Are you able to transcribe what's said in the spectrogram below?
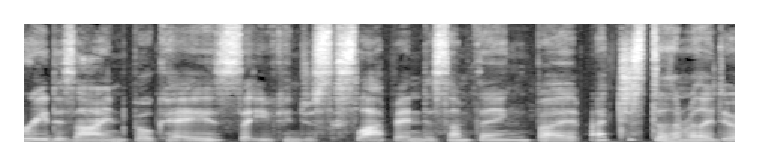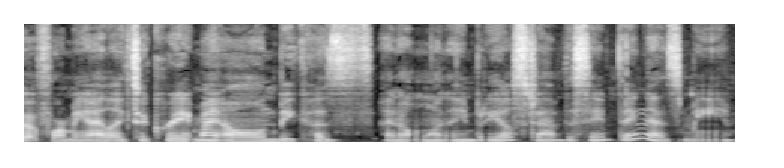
pre designed bouquets that you can just slap into something, but that just doesn't really do it for me. I like to create my own because I don't want anybody else to have the same thing as me.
